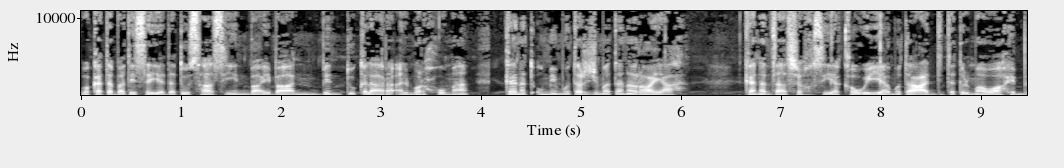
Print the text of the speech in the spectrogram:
وكتبت السيدة ساسين بايبان بنت كلارا المرحومة كانت أمي مترجمة رائعة. كانت ذات شخصية قوية متعددة المواهب.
